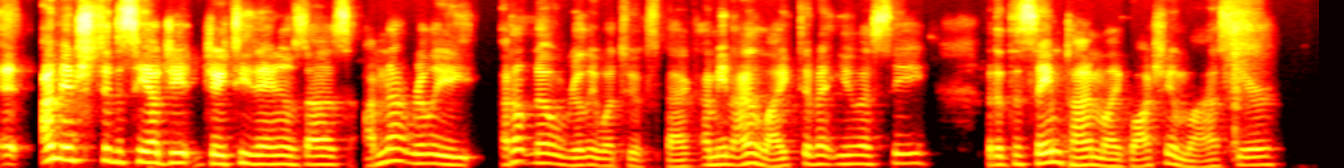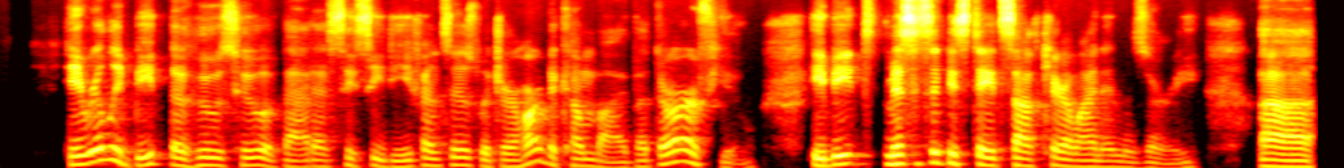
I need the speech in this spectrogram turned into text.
it, I'm interested to see how JT Daniels does. I'm not really, I don't know really what to expect. I mean, I liked him at USC, but at the same time, like watching him last year, he really beat the who's who of bad SEC defenses, which are hard to come by, but there are a few. He beat Mississippi State, South Carolina, and Missouri. Uh,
